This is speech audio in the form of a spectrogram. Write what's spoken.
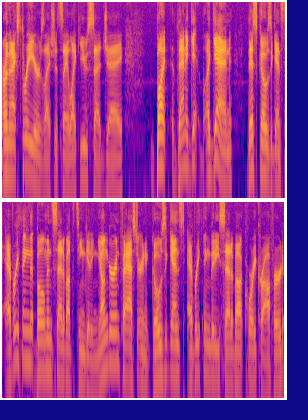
or in the next three years, I should say, like you said, Jay. But then again, again, this goes against everything that Bowman said about the team getting younger and faster, and it goes against everything that he said about Corey Crawford.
